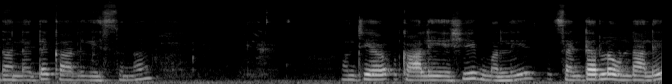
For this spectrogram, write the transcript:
దాన్ని అయితే ఖాళీ చేస్తున్నా. మంచిగా ఖాళీ చేసి మళ్ళీ సెంటర్లో ఉండాలి.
